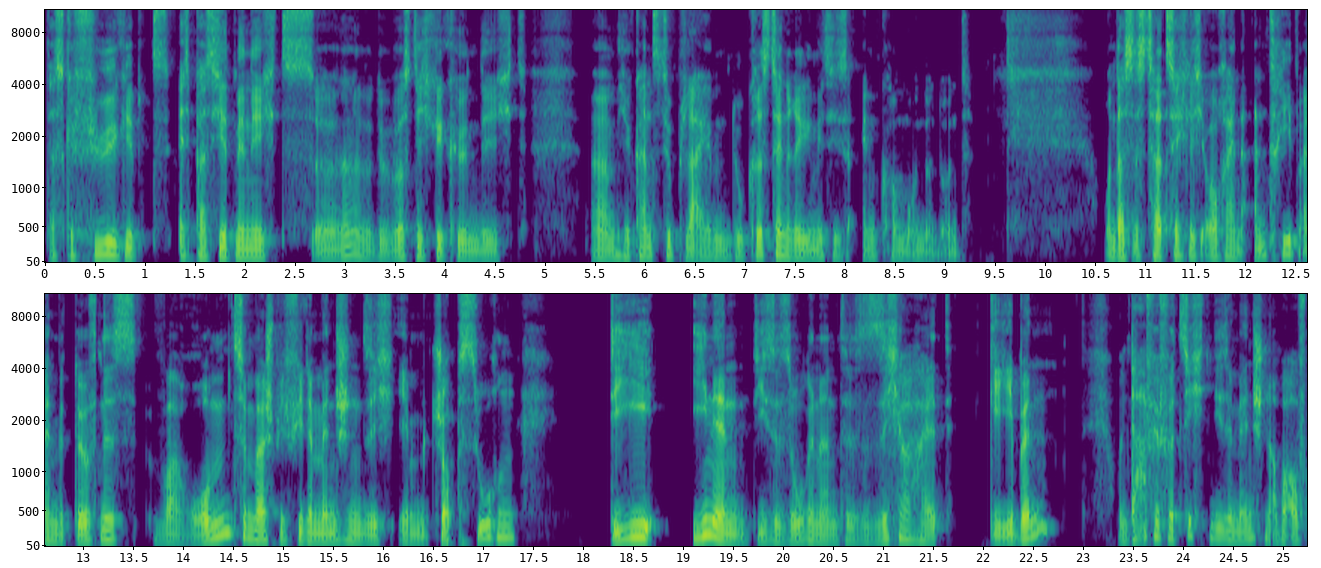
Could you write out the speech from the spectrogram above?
das Gefühl gibt, es passiert mir nichts, äh, ne, du wirst nicht gekündigt, ähm, hier kannst du bleiben, du kriegst dein regelmäßiges Einkommen und, und, und. Und das ist tatsächlich auch ein Antrieb, ein Bedürfnis, warum zum Beispiel viele Menschen sich eben Jobs suchen, die ihnen diese sogenannte Sicherheit geben. Und dafür verzichten diese Menschen aber auf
